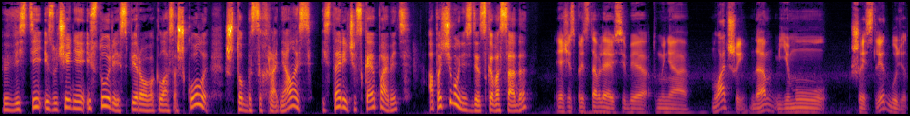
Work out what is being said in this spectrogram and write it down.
ввести изучение истории с первого класса школы, чтобы сохранялась историческая память. А почему не с детского сада? Я сейчас представляю себе, у меня младший, да, ему 6 лет будет,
